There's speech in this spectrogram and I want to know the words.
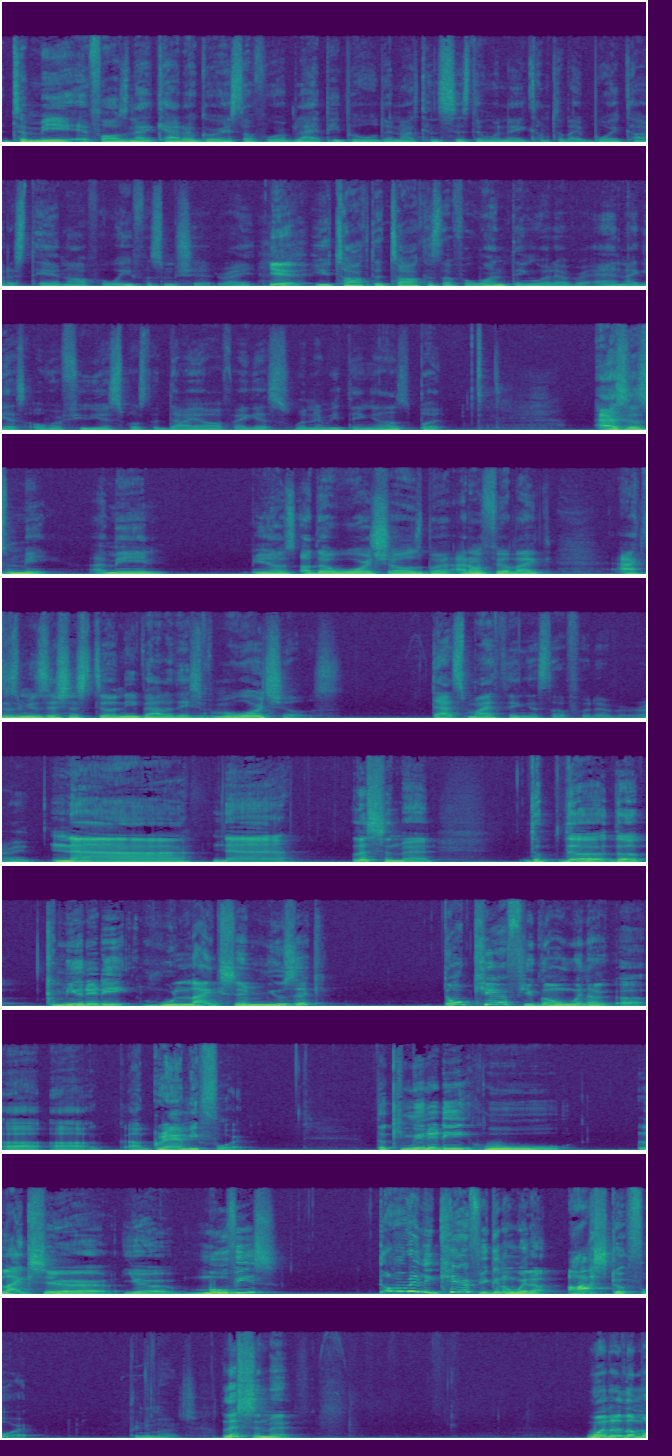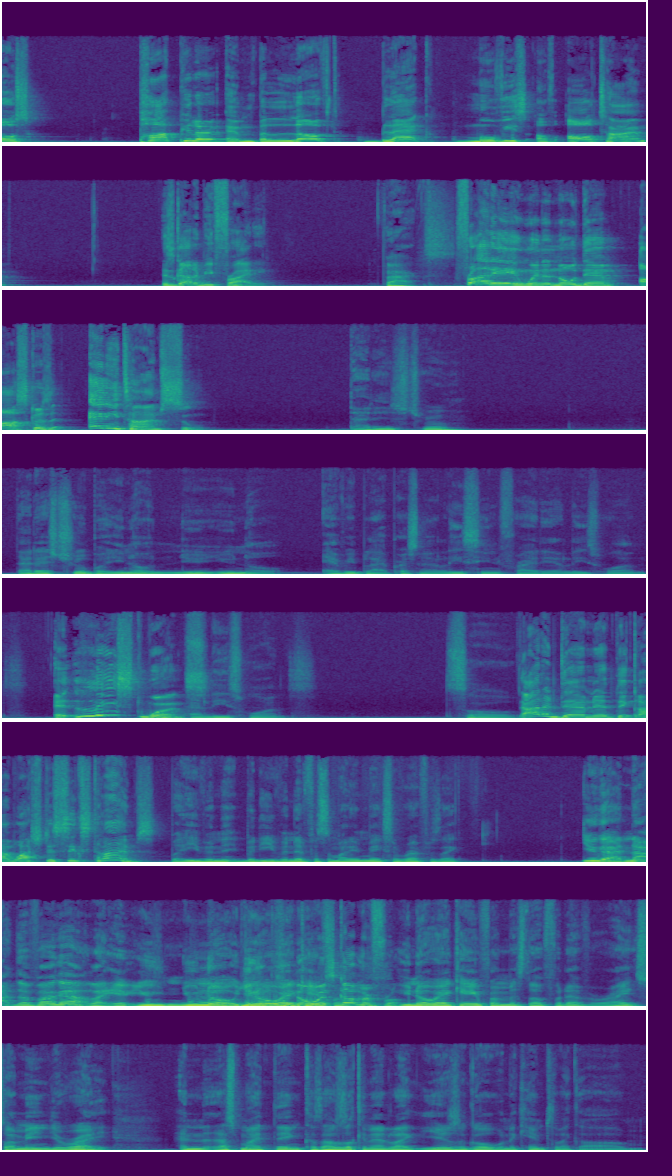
to me, it falls in that category and stuff where black people they're not consistent when they come to like boycott or stand off away for some shit, right? Yeah. You talk the talk and stuff for one thing, whatever, and I guess over a few years supposed to die off. I guess when everything else, but that's just me. I mean, you know, there's other award shows, but I don't feel like actors and musicians still need validation from award shows. That's my thing and stuff, whatever, right? Nah, nah. Listen, man. The the the community who likes your music don't care if you're gonna win a a, a, a, Grammy for it. The community who likes your your movies don't really care if you're gonna win an Oscar for it. Pretty much. Listen, man. One of the most popular and beloved black movies of all time has got to be Friday. Facts. Friday ain't winning no damn Oscars anytime soon. That is true. That is true, but you know, you you know, every black person at least seen Friday at least once, At least once. at least once. So, I'd have damn near think I watched it six times. but even but even if somebody makes a reference like, you got knocked the fuck out, like you you know you, You- know where you it know came where it's from. coming from. You know where it came from and stuff, whatever, right? So I mean, you're right, and that's my thing because I was looking at it like years ago when it came to like um,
